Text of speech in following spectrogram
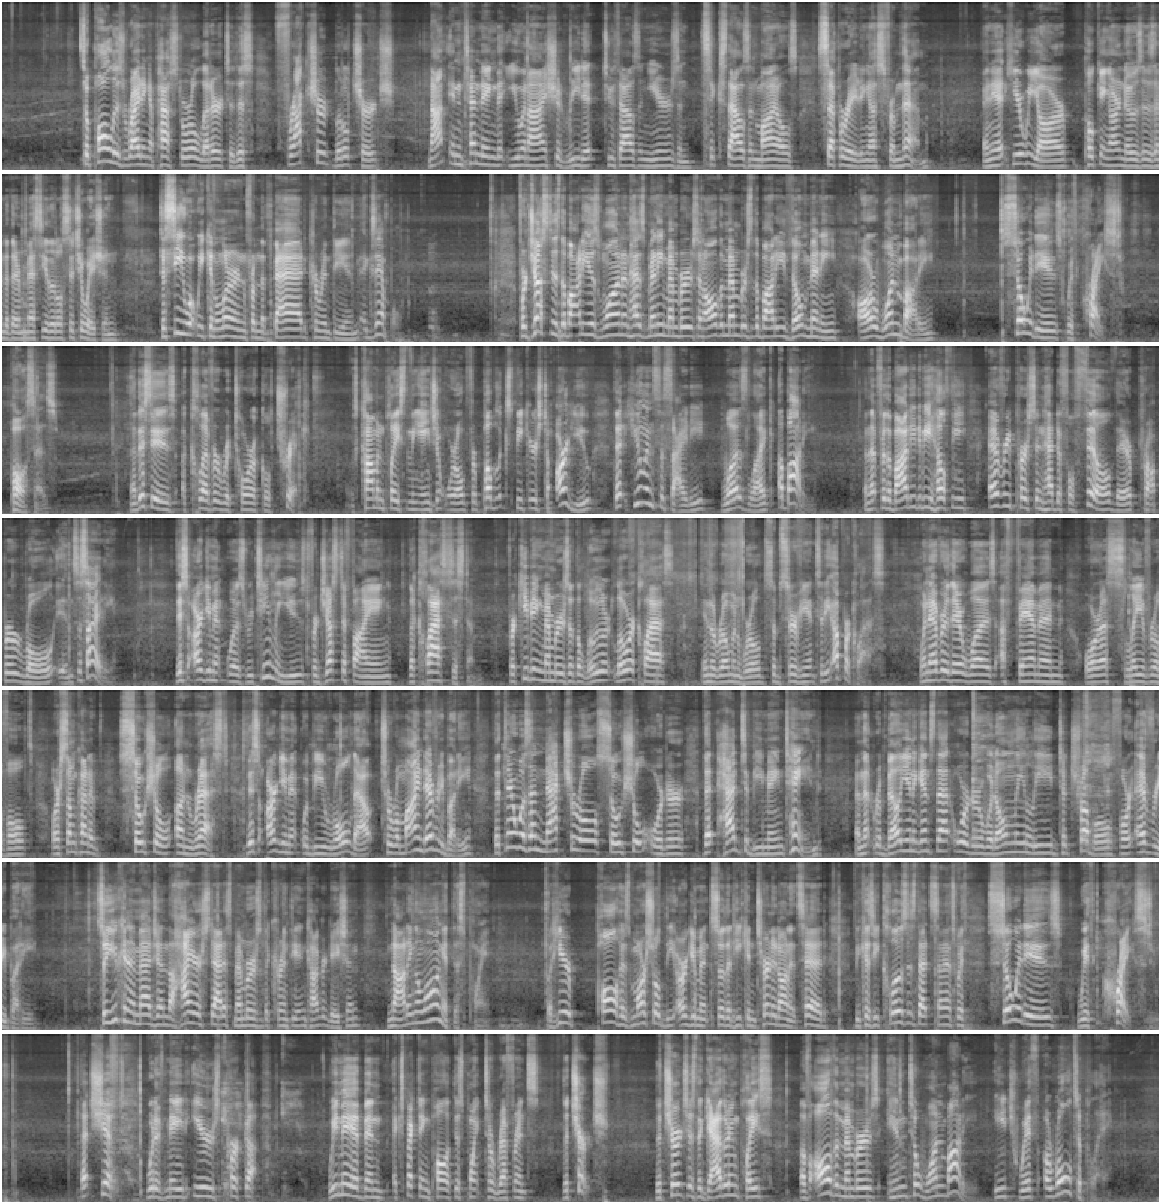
So, Paul is writing a pastoral letter to this fractured little church, not intending that you and I should read it 2,000 years and 6,000 miles separating us from them. And yet here we are, poking our noses into their messy little situation to see what we can learn from the bad Corinthian example. For just as the body is one and has many members, and all the members of the body, though many, are one body, so it is with Christ, Paul says. Now, this is a clever rhetorical trick. It was commonplace in the ancient world for public speakers to argue that human society was like a body, and that for the body to be healthy, every person had to fulfill their proper role in society. This argument was routinely used for justifying the class system, for keeping members of the lower, lower class in the Roman world subservient to the upper class. Whenever there was a famine or a slave revolt or some kind of social unrest, this argument would be rolled out to remind everybody that there was a natural social order that had to be maintained, and that rebellion against that order would only lead to trouble for everybody. So you can imagine the higher status members of the Corinthian congregation nodding along at this point. But here, Paul has marshaled the argument so that he can turn it on its head because he closes that sentence with, So it is with Christ. That shift would have made ears perk up. We may have been expecting Paul at this point to reference the church. The church is the gathering place of all the members into one body, each with a role to play.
